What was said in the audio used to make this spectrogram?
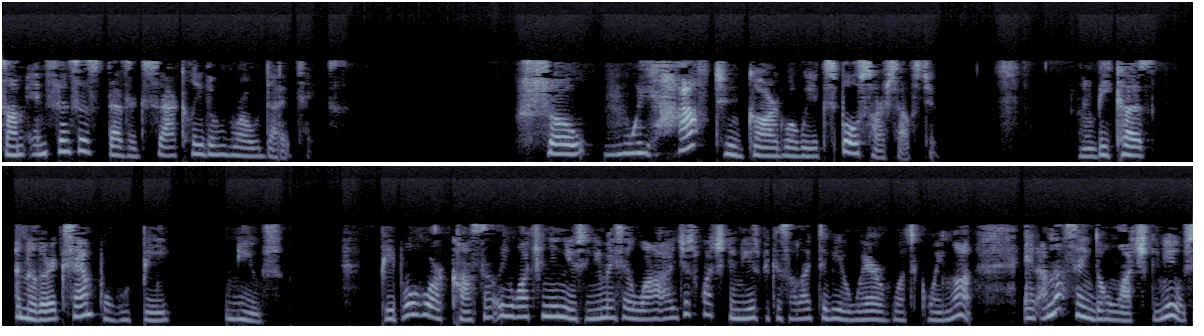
some instances, that's exactly the road that it takes. So we have to guard what we expose ourselves to. Because another example would be news. People who are constantly watching the news, and you may say, well, I just watch the news because I like to be aware of what's going on. And I'm not saying don't watch the news.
